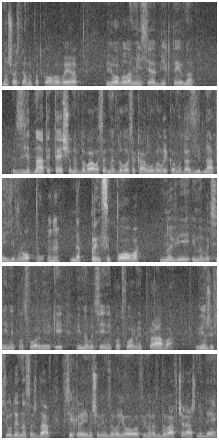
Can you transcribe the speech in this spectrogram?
Ну, щось там випадково виграв. Його була місія об'єктивно з'єднати те, що не вдавалося, не вдалося Карлу Великому, да? з'єднати Європу Мгм. на принципово новій інноваційній платформі. Якій інноваційній платформі права? Він же всюди насаждав всіх країн, що він завойовував. Він розбивав вчорашній день,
